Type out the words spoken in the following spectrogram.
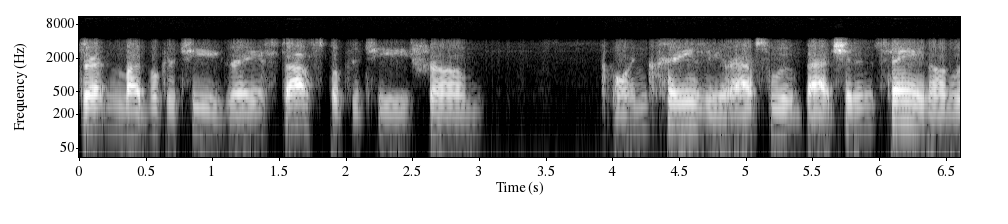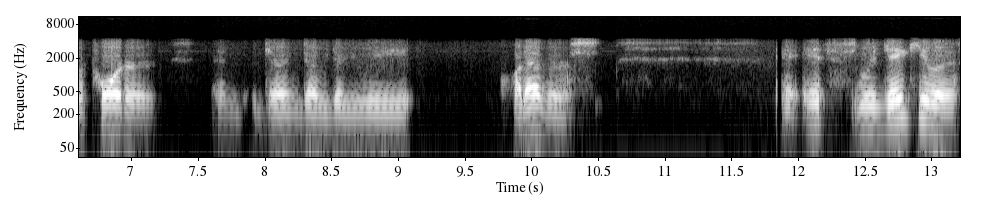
threatened by Booker T. Graves stops Booker T from going crazy or absolute batshit insane on reporter and during WWE whatever. It's ridiculous,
